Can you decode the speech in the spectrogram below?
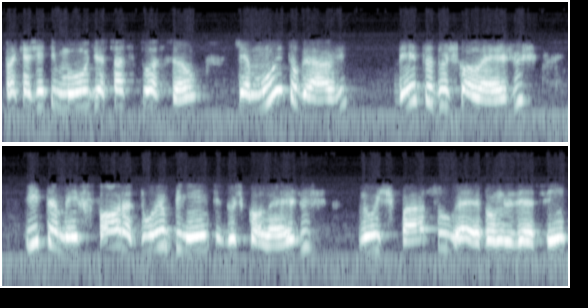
para que a gente mude essa situação que é muito grave dentro dos colégios e também fora do ambiente dos colégios, no espaço, é, vamos dizer assim,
